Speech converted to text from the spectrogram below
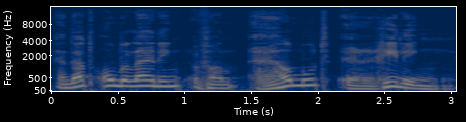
En dat onder leiding van Helmut Rieling.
